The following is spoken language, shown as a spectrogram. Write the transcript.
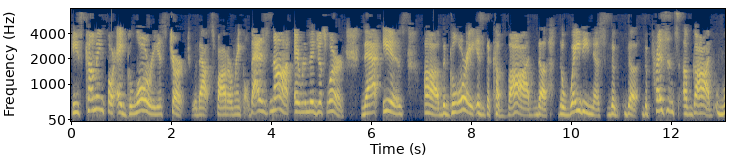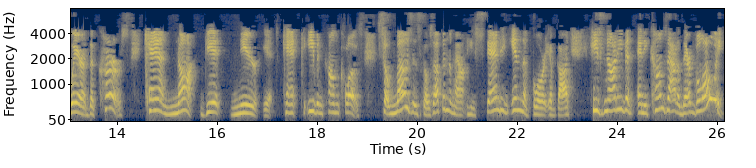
He's coming for a glorious church without spot or wrinkle. That is not a religious word. That is uh, the glory is the kavod, the, the weightiness, the, the, the presence of God where the curse cannot get near it, can't even come close. So Moses goes up in the mountain, he's standing in the glory of God. He's not even, and he comes out of there glowing.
